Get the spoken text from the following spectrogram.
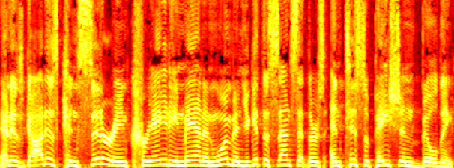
And as God is considering creating man and woman, you get the sense that there's anticipation building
